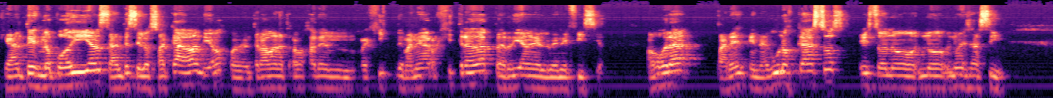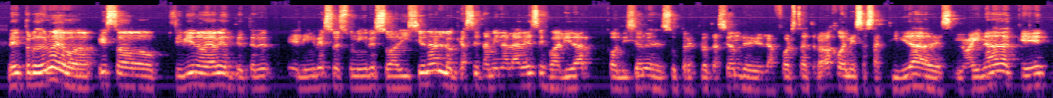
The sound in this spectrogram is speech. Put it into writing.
Que antes no podían, antes se lo sacaban, digamos, cuando entraban a trabajar en, de manera registrada, perdían el beneficio. Ahora en algunos casos eso no, no, es así. Pero de nuevo, eso, si bien obviamente el ingreso es un ingreso adicional, lo que hace también a la vez es validar condiciones de superexplotación de la fuerza de trabajo en esas actividades. No hay nada que,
